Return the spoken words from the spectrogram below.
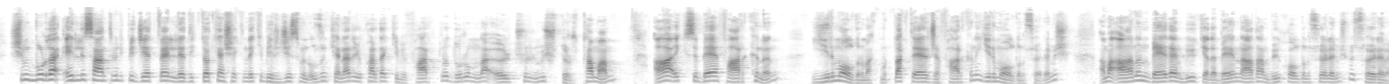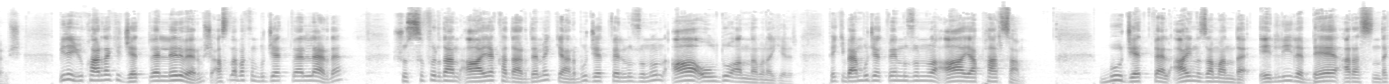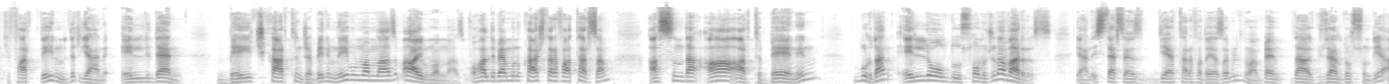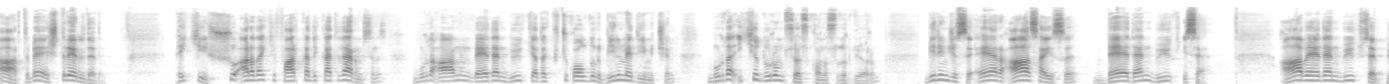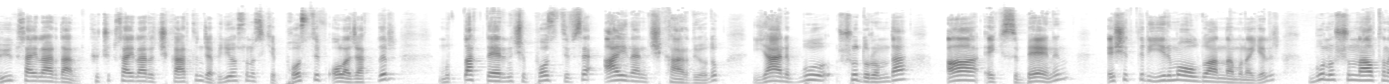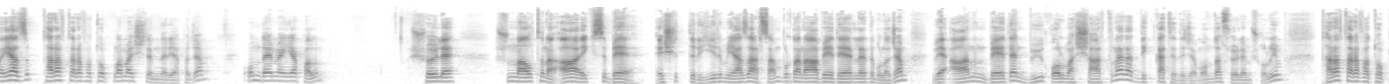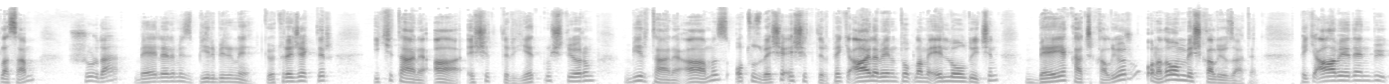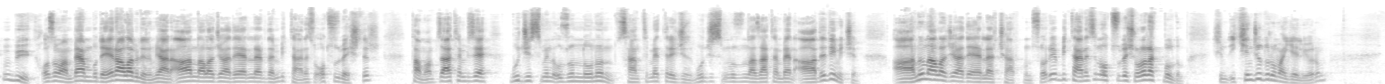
Şimdi burada 50 santimlik bir cetvel ile dikdörtgen şeklindeki bir cismin uzun kenarı yukarıdaki gibi farklı durumla ölçülmüştür. Tamam. A eksi B farkının 20 olduğunu bak mutlak değerce farkının 20 olduğunu söylemiş. Ama A'nın B'den büyük ya da B'nin A'dan büyük olduğunu söylemiş mi? Söylememiş. Bir de yukarıdaki cetvelleri vermiş. Aslında bakın bu cetvellerde şu sıfırdan A'ya kadar demek yani bu cetvelin uzunluğun A olduğu anlamına gelir. Peki ben bu cetvelin uzunluğunu A yaparsam bu cetvel aynı zamanda 50 ile B arasındaki fark değil midir? Yani 50'den B'yi çıkartınca benim neyi bulmam lazım? A'yı bulmam lazım. O halde ben bunu karşı tarafa atarsam aslında A artı B'nin buradan 50 olduğu sonucuna varırız. Yani isterseniz diğer tarafa da yazabilirdim ama ben daha güzel dursun diye A artı B eşittir 50 dedim. Peki şu aradaki farka dikkat eder misiniz? Burada A'nın B'den büyük ya da küçük olduğunu bilmediğim için burada iki durum söz konusudur diyorum. Birincisi eğer A sayısı B'den büyük ise A B'den büyükse büyük sayılardan küçük sayıları çıkartınca biliyorsunuz ki pozitif olacaktır. Mutlak değerin içi pozitifse aynen çıkar diyorduk. Yani bu şu durumda a eksi b'nin eşittir 20 olduğu anlamına gelir. Bunu şunun altına yazıp taraf tarafa toplama işlemleri yapacağım. Onu da hemen yapalım. Şöyle şunun altına a eksi b eşittir 20 yazarsam buradan a b değerlerini bulacağım. Ve a'nın b'den büyük olma şartına da dikkat edeceğim. Onu da söylemiş olayım. Taraf tarafa toplasam Şurada B'lerimiz birbirini götürecektir. 2 tane A eşittir 70 diyorum. Bir tane A'mız 35'e eşittir. Peki A ile B'nin toplamı 50 olduğu için B'ye kaç kalıyor? Ona da 15 kalıyor zaten. Peki A B'den büyük mü? Büyük. O zaman ben bu değeri alabilirim. Yani A'nın alacağı değerlerden bir tanesi 35'tir. Tamam zaten bize bu cismin uzunluğunun santimetre cins bu cismin uzunluğuna zaten ben A dediğim için A'nın alacağı değerler çarpımını soruyor. Bir tanesini 35 olarak buldum. Şimdi ikinci duruma geliyorum.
